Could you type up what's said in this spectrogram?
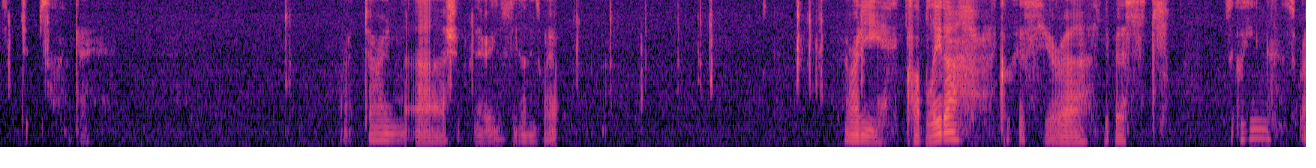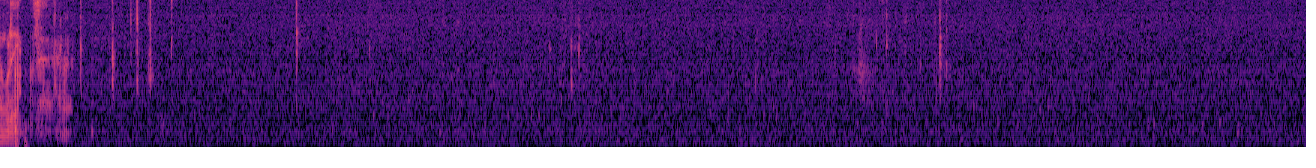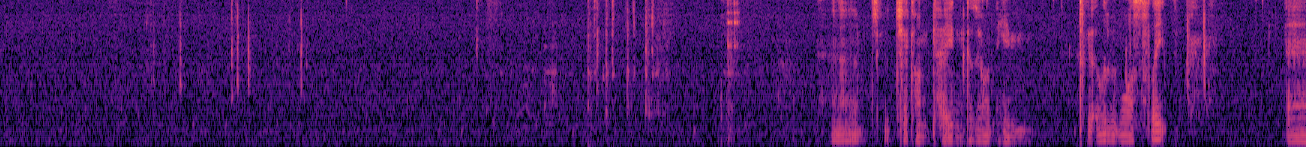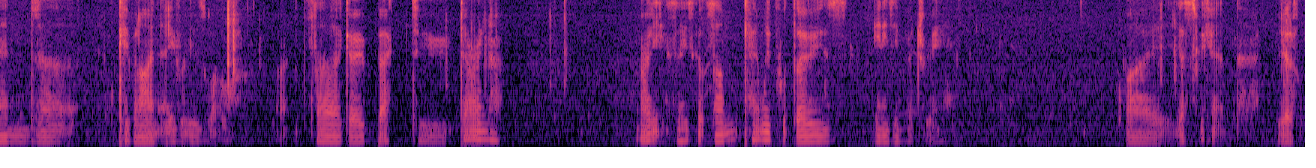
Some chips. Okay. Alright, Darren. Uh, should, there he is. He's on his way up. Alrighty, club leader. Cook us your uh, your best. What's it cooking? Scrambled eggs. Alright. Um, just going to check on Caden because we want him to get a little bit more sleep. And uh, we'll keep an eye on Avery as well. Let's uh, go back to Darren. Alrighty, so he's got some. Can we put those in his inventory? Why, yes we can. Beautiful.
